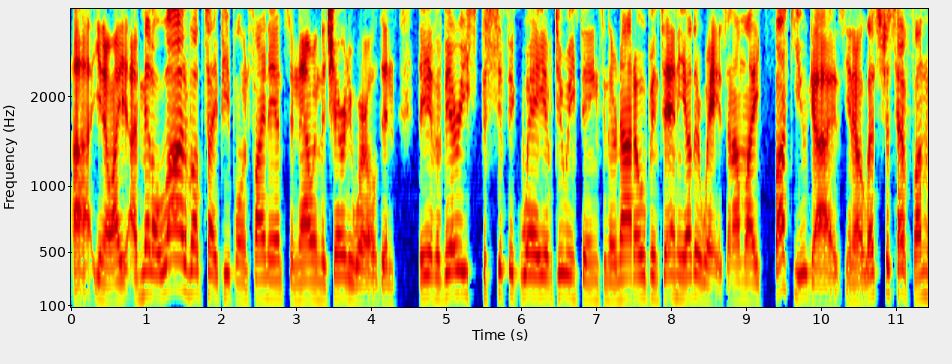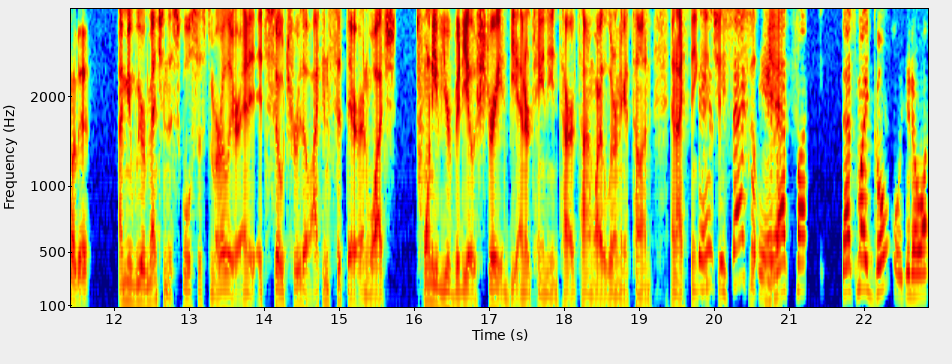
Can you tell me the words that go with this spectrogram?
Uh, you know, I, I've met a lot of uptight people in finance and now in the charity world, and they have a very specific way of doing things, and they're not open to any other ways. And I'm like, fuck you guys. You know, let's just have fun with it. I mean, we were mentioning the school system earlier, and it, it's so true, though. I can sit there and watch 20 of your videos straight and be entertained the entire time while learning a ton. And I think it's just exactly. So, and that's my that's my goal. You know,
